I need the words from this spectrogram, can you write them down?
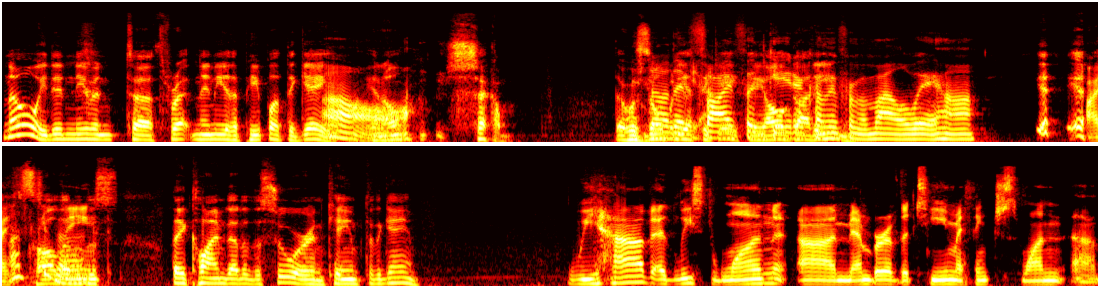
No, he didn't even uh, threaten any of the people at the gate. You know, sick 'em. There was Saw nobody that at the five gate. foot They all gator got coming eaten. from a mile away, huh? I That's too Crawled out of think the s- they climbed out of the sewer and came to the game. we have at least one uh, member of the team, I think just one, uh,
